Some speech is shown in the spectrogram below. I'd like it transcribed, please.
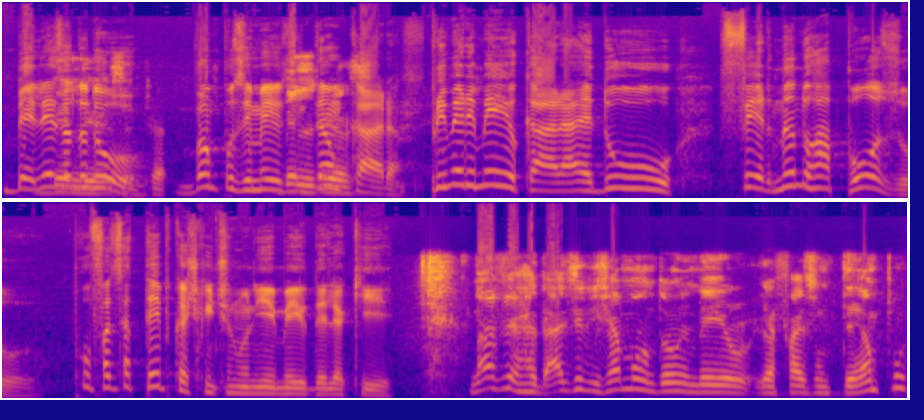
Beleza, Beleza, Dudu? cara. Vamos pros e-mails Beleza. então, cara. Primeiro e-mail, cara, é do Fernando Raposo. Pô, fazia tempo que acho que a gente não lia e-mail dele aqui. Na verdade, ele já mandou um e-mail já faz um tempo,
